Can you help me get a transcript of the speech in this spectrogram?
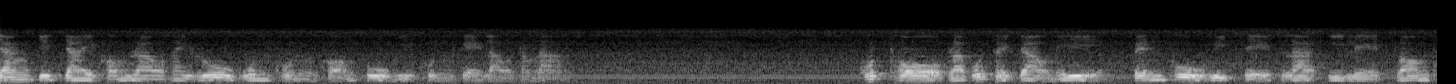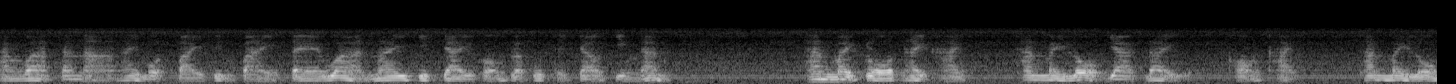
ยังจิตใจของเราให้รู้บุญคุณของผู้มีคุณแก่เราทั้งหลายพุทโธพระพุทธเจ้านี้ เป็นผู้วิเศษละกิเลสพร้อมทางวาสนาให้หมดไปสิ้นไป แต่ว่าในจิตใจของพระพุทธเจ้าจริงนั้น ท่านไม่โกรธให้ใคร ท่านไม่โลภอยากได้ของใคร ท่านไม่หลง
